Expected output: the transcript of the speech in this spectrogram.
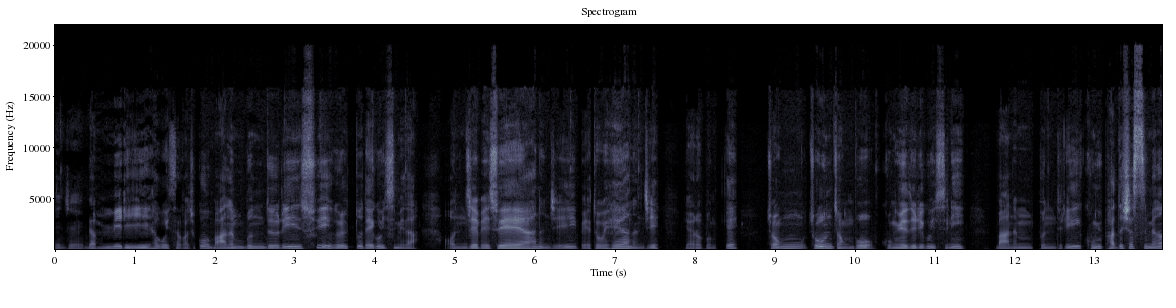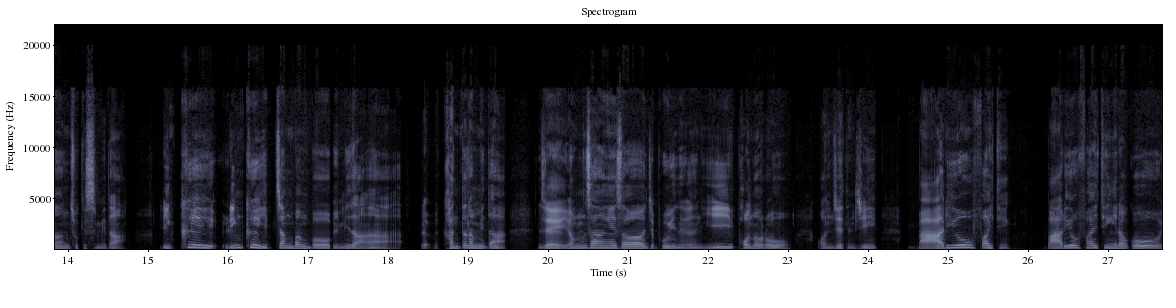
이제 면밀히 하고 있어가지고 많은 분들이 수익을 또 내고 있습니다. 언제 매수해야 하는지 매도해야 하는지 여러분께 정, 좋은 정보 공유해 드리고 있으니 많은 분들이 공유 받으셨으면 좋겠습니다. 링크, 링크 입장 방법입니다. 간단합니다. 이제 영상에서 이제 보이는 이 번호로 언제든지 마리오 파이팅, 마리오 파이팅이라고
